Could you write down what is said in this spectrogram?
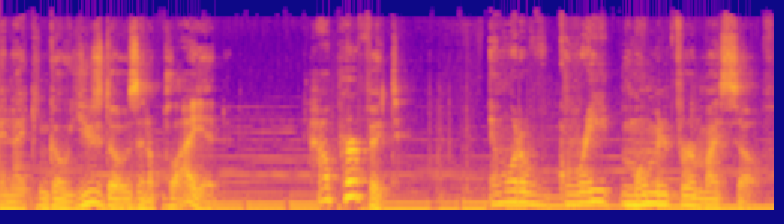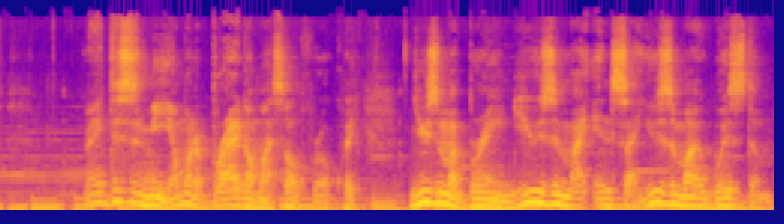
and I can go use those and apply it. How perfect! And what a great moment for myself. Right? This is me. I want to brag on myself real quick. Using my brain, using my insight, using my wisdom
